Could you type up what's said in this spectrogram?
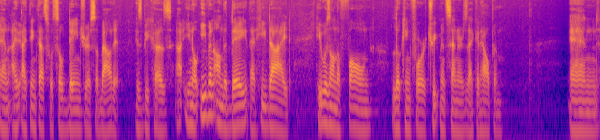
And I, I think that's what's so dangerous about it, is because, uh, you know, even on the day that he died, he was on the phone looking for treatment centers that could help him. And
